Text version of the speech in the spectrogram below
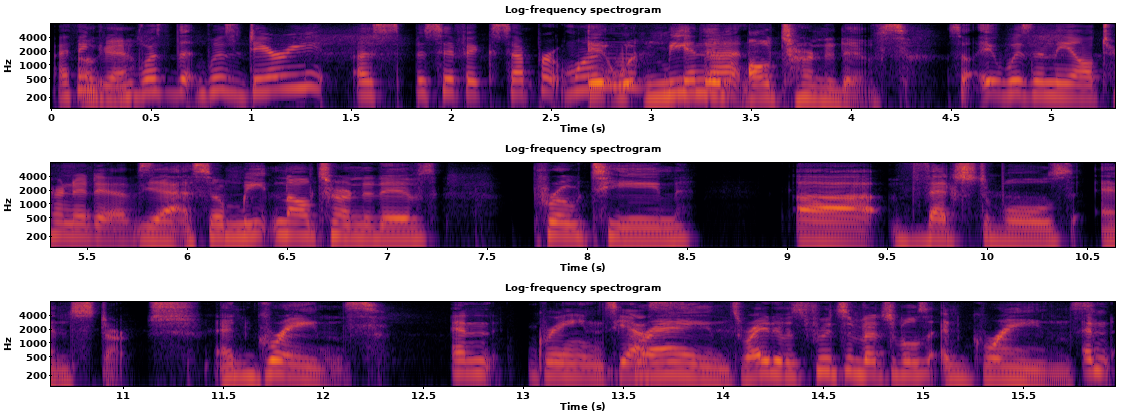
I think Okay. was the, was dairy a specific separate one? It would meat in and alternatives. so it was in the alternatives. Yeah, so meat and alternatives, protein, uh, vegetables, and starch and grains. And grains, yes. Grains, right? It was fruits and vegetables and grains. And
